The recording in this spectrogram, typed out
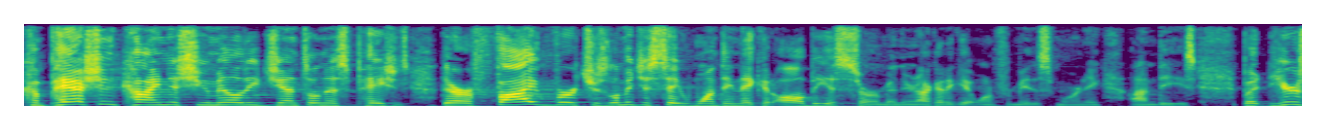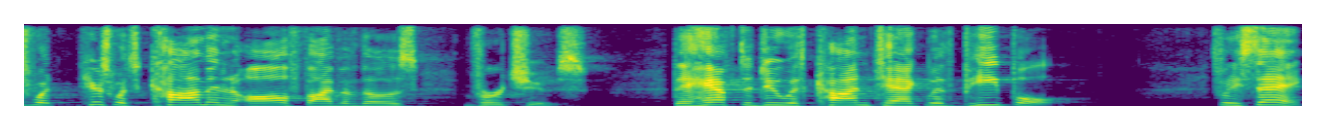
Compassion, kindness, humility, gentleness, patience. There are five virtues. Let me just say one thing. They could all be a sermon. You're not going to get one from me this morning on these. But here's, what, here's what's common in all five of those virtues they have to do with contact with people. That's what he's saying.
